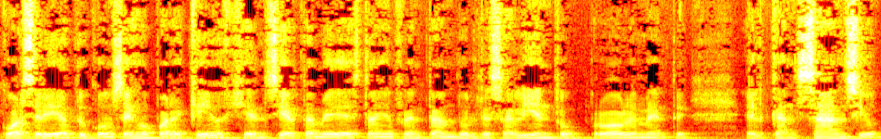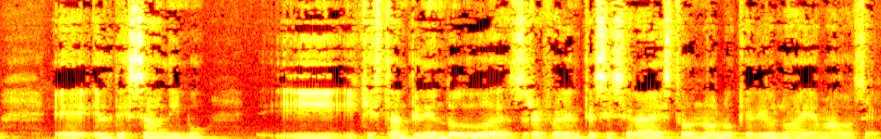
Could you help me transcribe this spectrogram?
¿Cuál sería tu consejo para aquellos que en cierta medida están enfrentando el desaliento, probablemente, el cansancio, el desánimo? Y, que están teniendo dudas referentes si será esto o no lo que Dios los ha llamado a hacer.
